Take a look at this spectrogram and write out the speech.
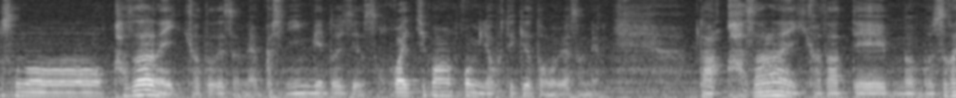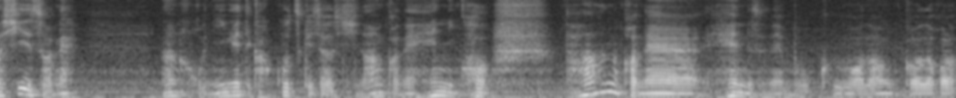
その飾らない生き方ですよね。やっぱし人間としてそこが一番こう魅力的だと思いますよね。だから飾らない生き方って難しいですよね。なんかこう人間って格好つけちゃうしなんかね変にこうなんかね変ですよね。僕はなんかだから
